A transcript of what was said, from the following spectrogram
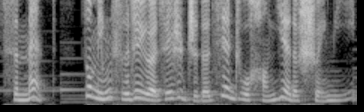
cement， 做名词，这个其实是指的建筑行业的水泥。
